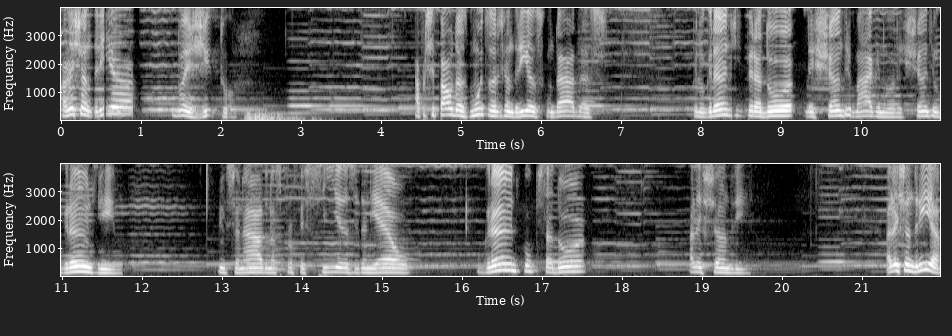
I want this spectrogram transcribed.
Alexandria do Egito. A principal das muitas Alexandrias fundadas pelo grande imperador Alexandre Magno, Alexandre o Grande, mencionado nas profecias de Daniel, o grande conquistador Alexandre. Alexandria,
